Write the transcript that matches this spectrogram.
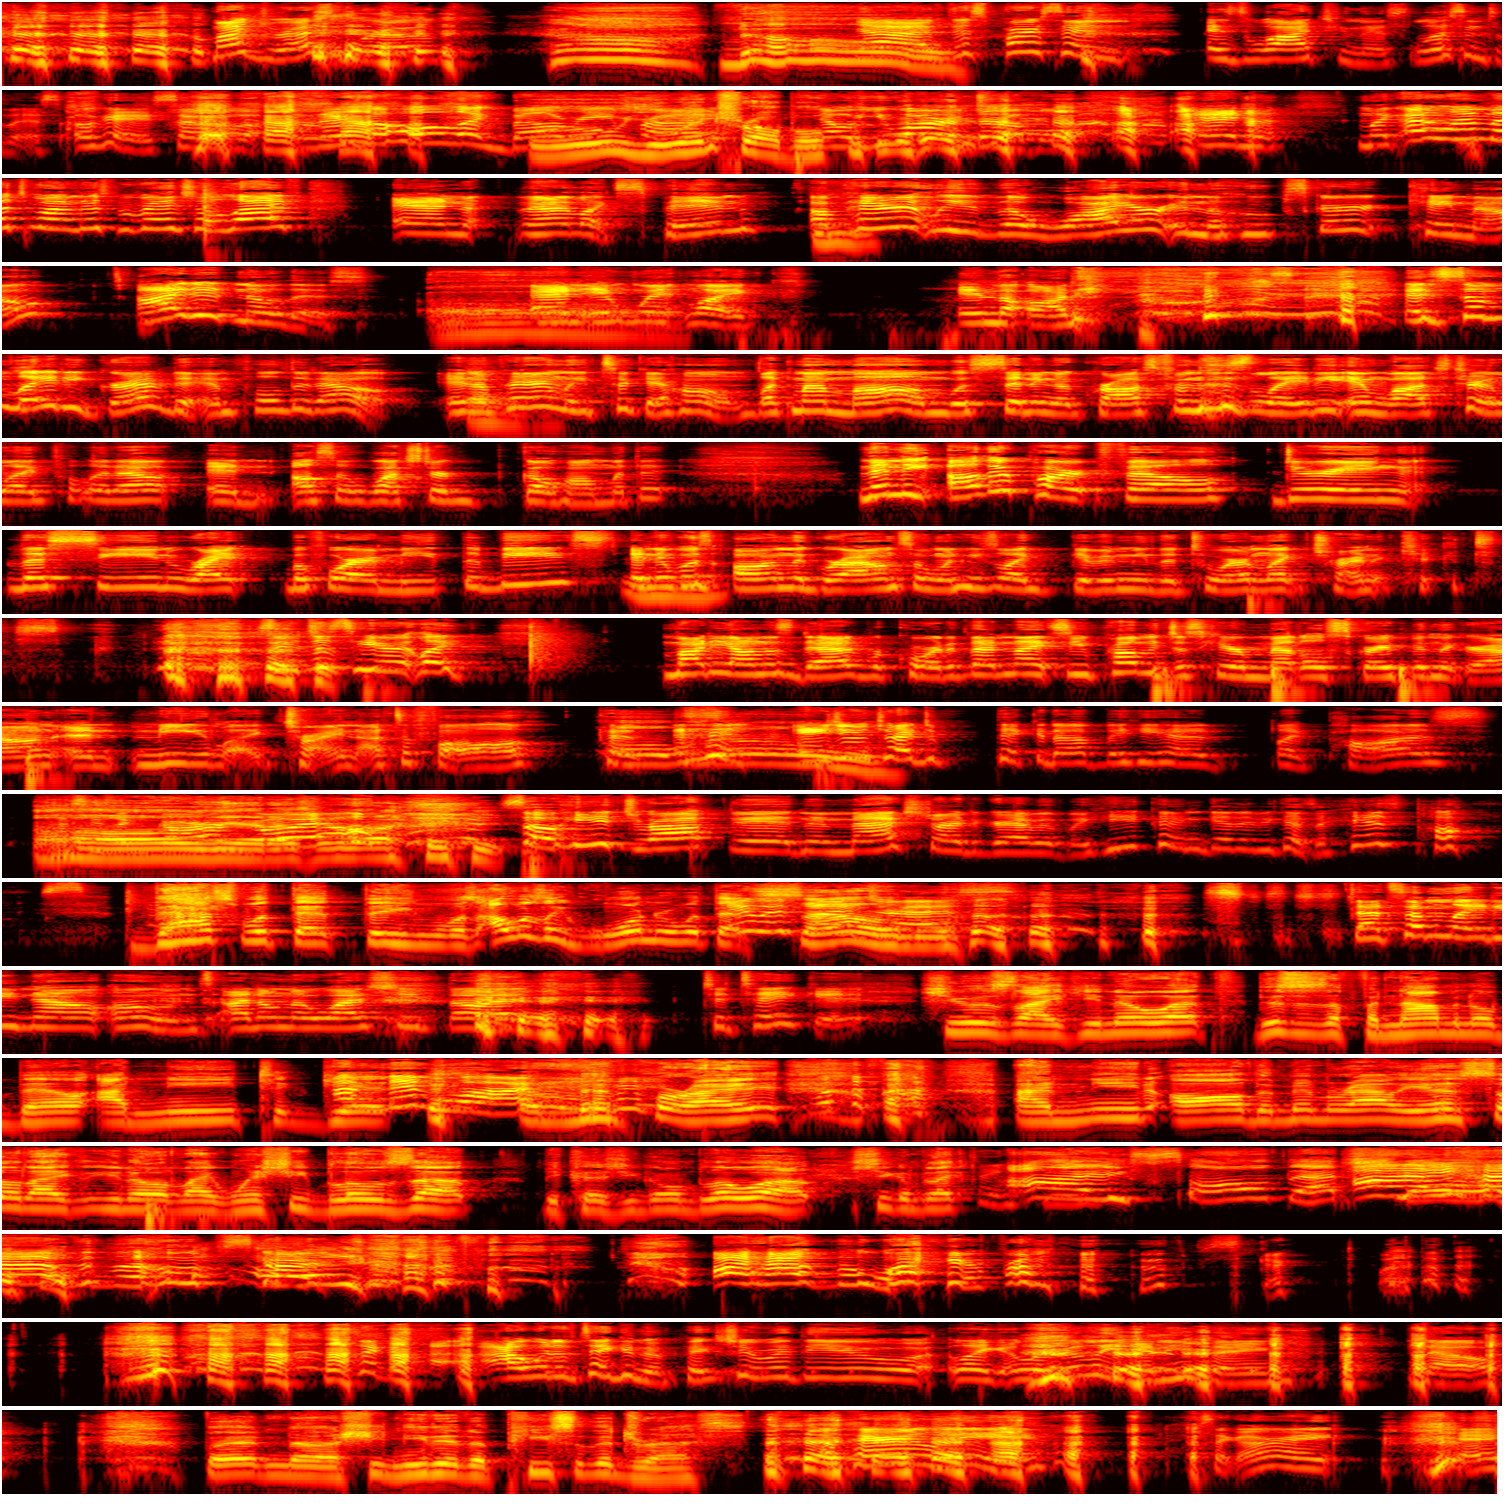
My dress broke. Oh no. Yeah, this person is watching this, listen to this. Okay, so there's a whole like Belle Ooh, you in trouble. No, you are in trouble. and I'm like, I don't have much money in this provincial life. And then I like spin. Mm. Apparently, the wire in the hoop skirt came out. I didn't know this. Oh. And it went like in the audience. and some lady grabbed it and pulled it out and Oh. apparently took it home. Like my mom was sitting across from this lady and watched her like pull it out and also watched her go home with it. Then the other part fell during the scene right before I meet the beast and it was Mm-hmm. on the ground. So when he's like giving me the tour, I'm like trying to kick it to the side. so you just hear it like Mariana's dad recorded that night, so you probably just hear metal scraping the ground and me like trying not to fall. 'Cause Oh, no. Adrian tried to pick it up, but he had like paws. Oh, yeah, that's right. So he dropped it, and then Max tried to grab it, but he couldn't get it because of his paws. That's what that thing was. I was like wondering what that was sound was. That some lady now owns. I don't know why she thought to take it. she was like, you know what? This is a phenomenal Belle. I need to get a memoir. a mem- right? I need all the memorabilia. So like, you know, like when she blows up, because you're gonna blow up, she gonna be like, you. I saw that show. I have the hoop skirt. I have- I have the wire from the hoop skirt. What the like, I, would have taken a picture with you, like literally anything. No. but but no, she needed a piece of the dress. Apparently. It's like, all right, okay.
